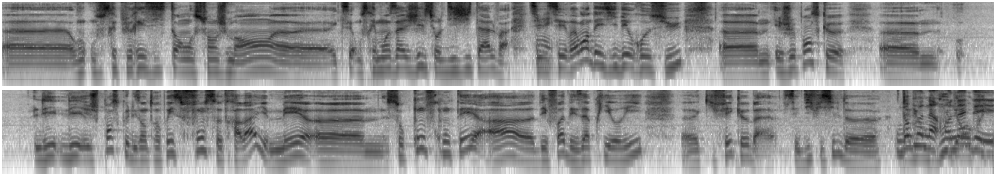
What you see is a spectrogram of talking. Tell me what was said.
on, serait plus résistant au changement, on serait moins agile sur le digital. Enfin, c'est ouais. vraiment des idées reçues et je pense que les, les, je pense que les entreprises font ce travail, mais euh, sont confrontées à euh, des fois des a priori euh, qui fait que bah, c'est difficile de. Donc on a, on a des,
